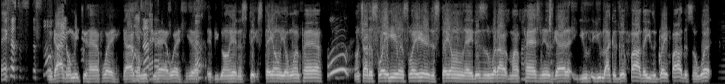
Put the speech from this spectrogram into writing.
Because the, the slow God grind, gonna meet you halfway. God gonna meet you halfway. Yeah. Yep. If you go ahead and stick, stay on your one path. Woo. Don't try to sway here and sway here. Just stay on. Hey, this is what I, my passion is. God, you you like a good father. He's a great father. So what yeah,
